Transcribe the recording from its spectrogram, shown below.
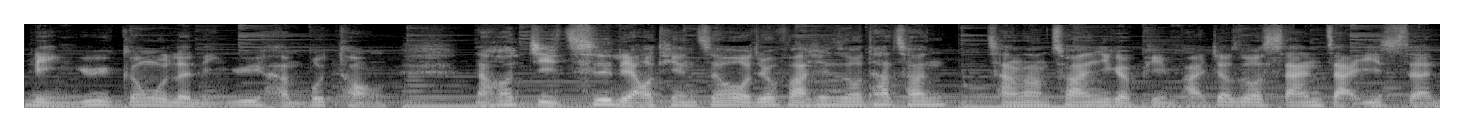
领域跟我的领域很不同，然后几次聊天之后，我就发现说他穿常常穿一个品牌叫做三宅一生。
